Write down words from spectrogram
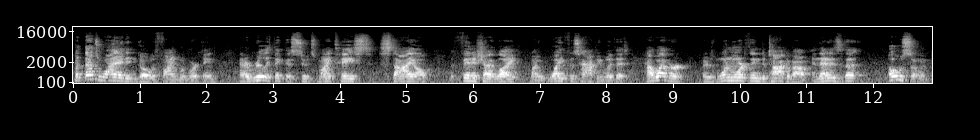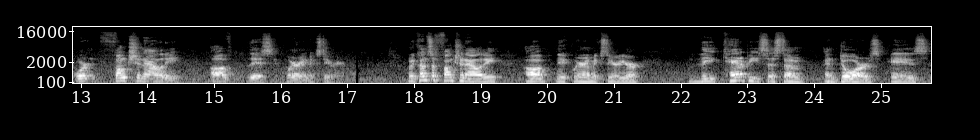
But that's why I didn't go with fine woodworking. And I really think this suits my taste, style, the finish I like. My wife is happy with it. However, there's one more thing to talk about, and that is the oh so important functionality of this aquarium exterior. When it comes to functionality of the aquarium exterior, the canopy system and doors is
